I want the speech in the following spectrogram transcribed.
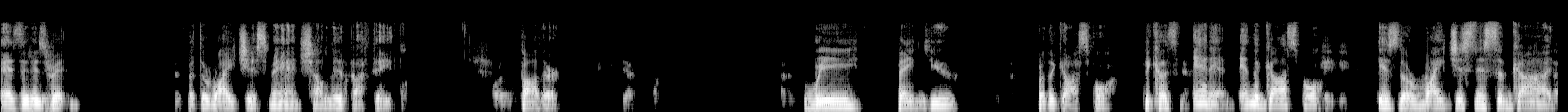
as it is written. But the righteous man shall live by faith. Father, we thank you for the gospel because in it, in the gospel, is the righteousness of God.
